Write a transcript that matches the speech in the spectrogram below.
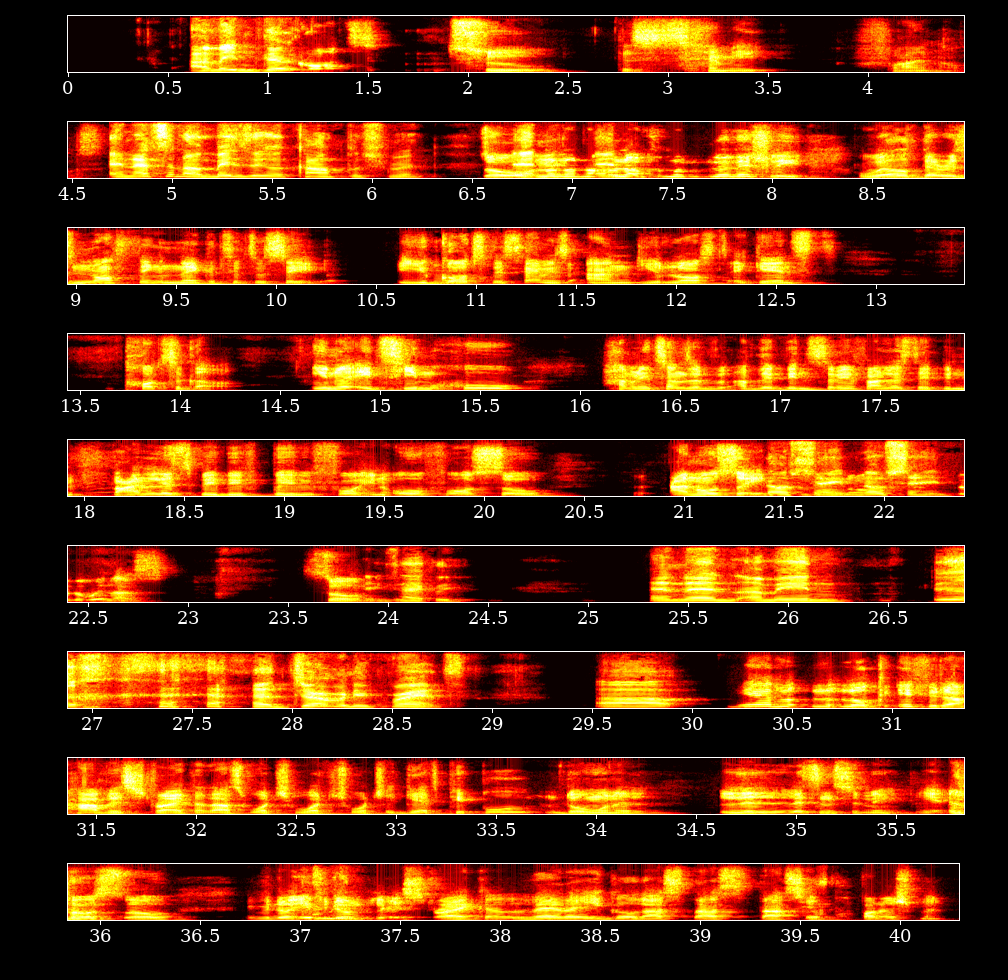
I mean, they're Got to the semi-finals. and that's an amazing accomplishment. So And- no, no, no, and- no, no, literally. Well, there is nothing negative to say. Hmm. You got to the semis and you lost against Portugal. You know, a team who, how many times have, have they been semi-finalists? They've been finalists before in 04. So, and also No shame, no shame. to the winners. So Exactly. And then I mean, Germany, France. Uh, yeah, look, look, if you don't have a striker, that's what you, what, what you get. People don't want to li- listen to me, you know. So if you don't if you don't play a striker, there, there you go. That's that's that's your punishment.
